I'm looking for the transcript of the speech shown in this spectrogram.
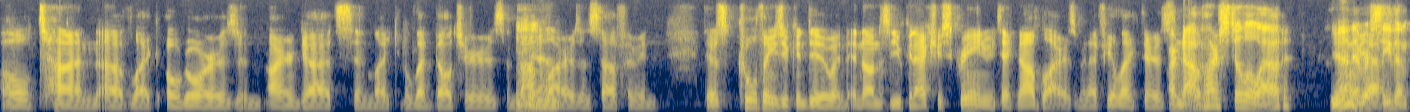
a whole ton of like ogres and Iron Guts and like you know, Lead Belchers and Yeah. And stuff. I mean, there's cool things you can do, and, and honestly, you can actually screen when you take Gnoblars. I mean, I feel like there's Are Gnoblars still allowed? Yeah, I never yeah. see them.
